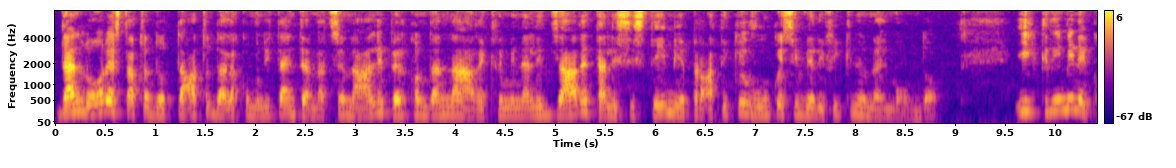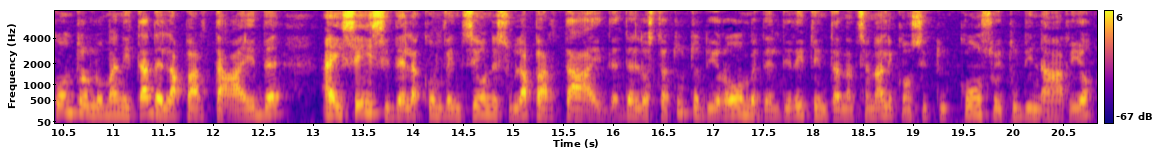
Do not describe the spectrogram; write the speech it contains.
da allora è stato adottato dalla comunità internazionale per condannare e criminalizzare tali sistemi e pratiche ovunque si verifichino nel mondo. Il crimine contro l'umanità dell'apartheid, ai sensi della Convenzione sull'apartheid, dello Statuto di Roma e del diritto internazionale consuetudinario,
